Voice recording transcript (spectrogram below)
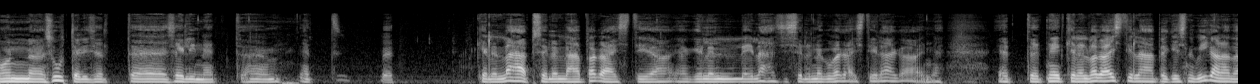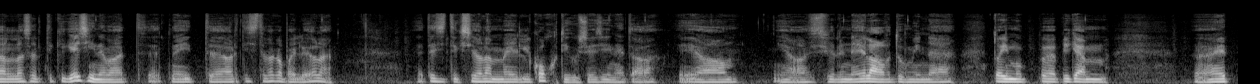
on suhteliselt äh, selline, et, äh, et, et kellel läheb, sellel läheb väga hästi ja, ja kellel ei lähe, siis sellel nagu väga hästi ei lähe ka, on ju et, et neid, kellel väga hästi läheb ja kes nagu iganädalaselt ikkagi esinevad, et neid äh, artiste väga palju ei ole. et esiteks ei ole meil kohti, kus esineda ja, ja selline elavdumine toimub äh, pigem äh, et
